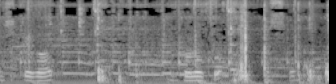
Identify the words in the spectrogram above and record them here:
उसके बाद दोनों को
